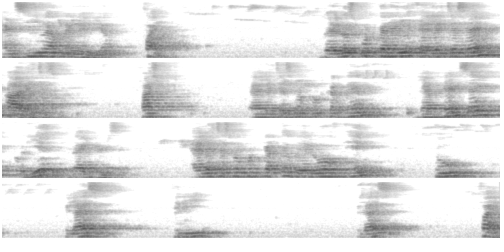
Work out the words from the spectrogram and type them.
एंड सी में हमने ले लिया फाइव वैल्यूज़ पुट करेंगे L H S and R H S first L H S में पुट करते हैं लेफ़्ट हैंड साइड और ये right hand side L H S में पुट करते हैं value of A two plus three plus five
